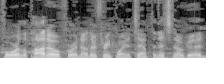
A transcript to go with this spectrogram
for Lapato for another three point attempt, and it's no good.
